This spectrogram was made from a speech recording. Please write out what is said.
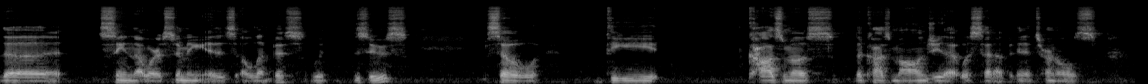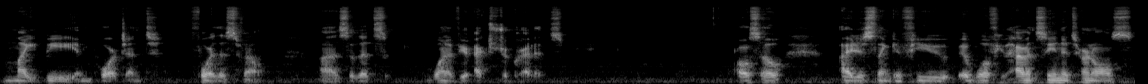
the scene that we're assuming is Olympus with Zeus. So the cosmos, the cosmology that was set up in Eternals might be important for this film. Uh, so that's one of your extra credits. Also, I just think if you well if you haven't seen Eternals,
